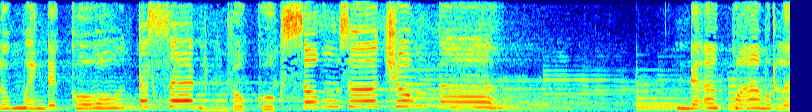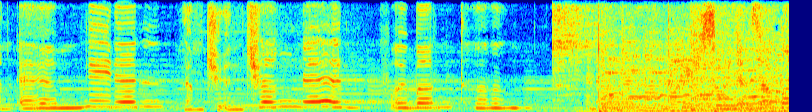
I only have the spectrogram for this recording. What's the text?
lúc anh để cô ta xen vào cuộc sống giữa chúng ta. Đã qua một lần em nghĩ đến, làm chuyện chẳng nên với bản thân. Rồi nhận ra bao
